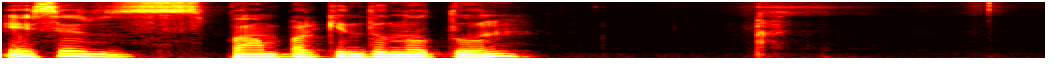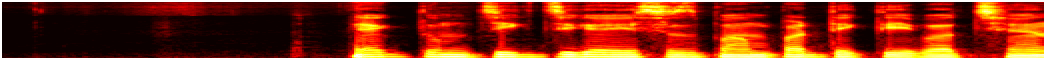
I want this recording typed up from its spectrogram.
এসএস বাম্পার কিন্তু নতুন। একদম জিগজিগা এসএস বাম্পার দেখতেই পাচ্ছেন।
